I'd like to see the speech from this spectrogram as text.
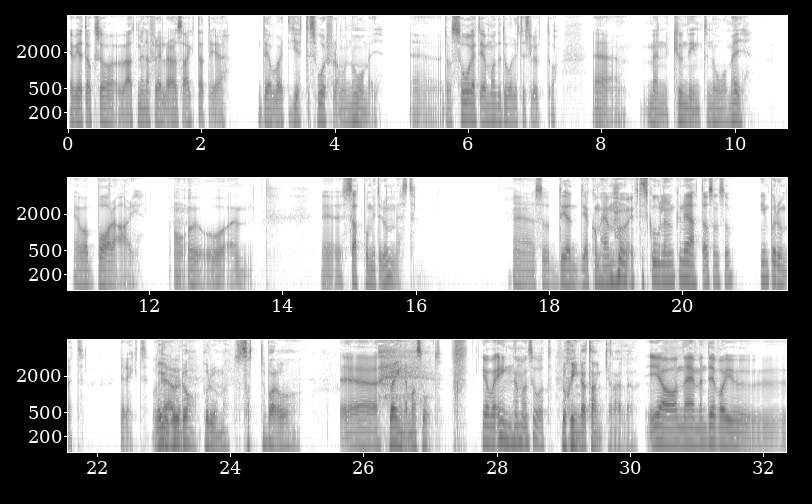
jag vet också att mina föräldrar har sagt att det, det har varit jättesvårt för dem att nå mig. Eh, de såg att jag mådde dåligt till slut då. Eh, men kunde inte nå mig. Jag var bara arg. Och, och, och ehm, eh, satt på mitt rum mest. Så det, jag kom hem efter skolan och kunde äta och sen så in på rummet direkt. Och Vad där- gjorde du då på rummet? Satt du bara och... Eh, Vad ägnar man sig åt? ja, vad ägnar man sig åt? För att skingra tankarna eller? Ja, nej men det var ju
